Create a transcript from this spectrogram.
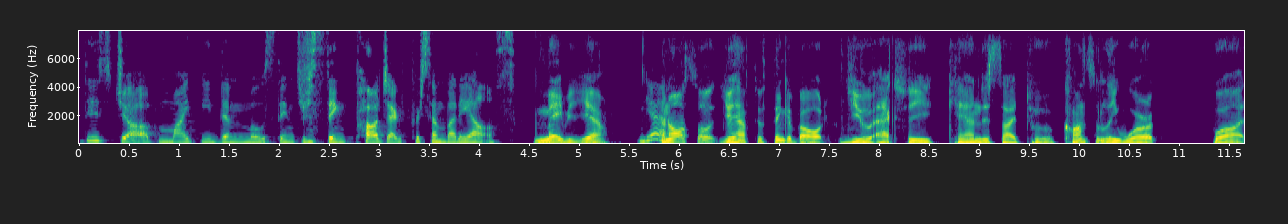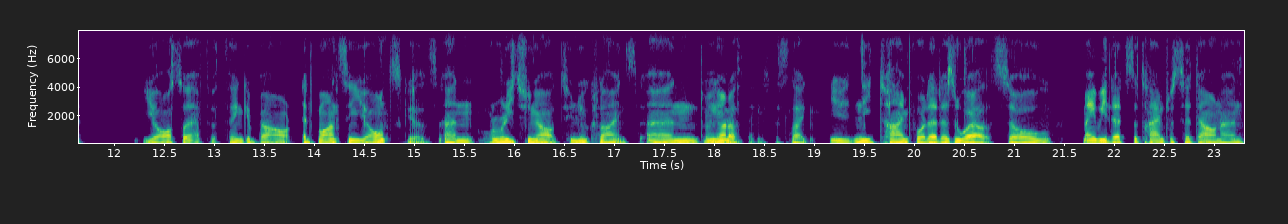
yeah. this job might be the most interesting project for somebody else. Maybe, yeah. Yeah. And also, you have to think about you actually can decide to constantly work, but you also have to think about advancing your own skills and reaching out to new clients and doing other mm-hmm. things. It's like you need time for that as well. So maybe that's the time to sit down and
